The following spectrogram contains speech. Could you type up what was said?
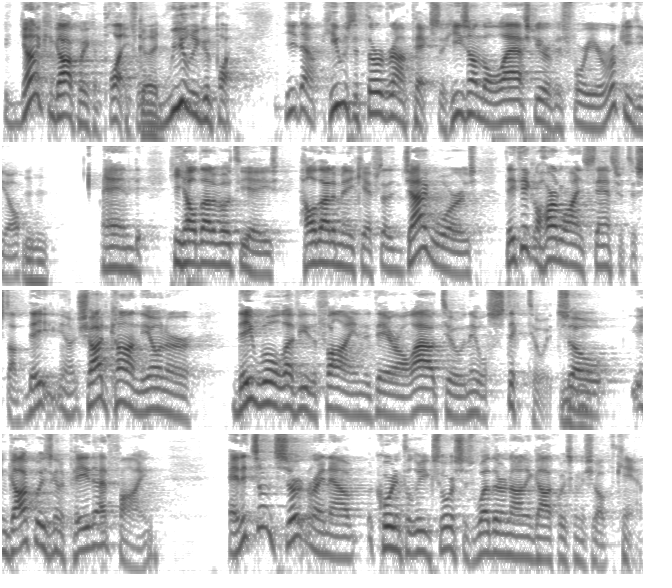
Yannick Ngakoue can play. He's good, really good play. He now he was a third round pick, so he's on the last year of his four year rookie deal. Mm-hmm and he held out of OTAs, held out of minicamp. So the Jaguars, they take a hard line stance with this stuff. They, you know, Shad Khan, the owner, they will levy the fine that they are allowed to, and they will stick to it. Mm-hmm. So Ngakoue is going to pay that fine, and it's uncertain right now, according to league sources, whether or not Ngakoue is going to show up to camp.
